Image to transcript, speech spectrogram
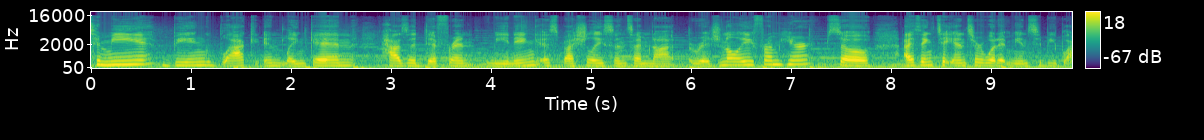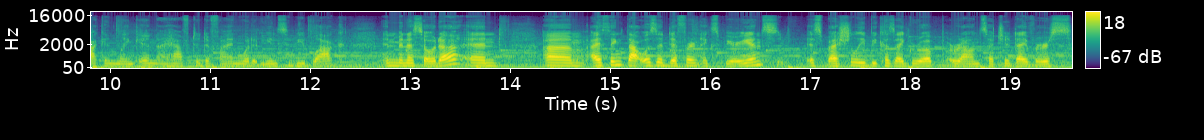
To me, being black in Lincoln has a different meaning, especially since I'm not originally from here. So I think to answer what it means to be black in Lincoln, I have to define what it means to be black in Minnesota. And um, I think that was a different experience, especially because I grew up around such a diverse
